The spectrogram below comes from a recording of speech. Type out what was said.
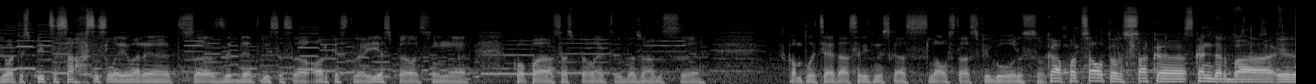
ļoti spicas ausis, lai varētu dzirdēt visas orķestra iespējas un kopā saspēlēt dažādas komplicētās ritmiskās laustās figūras. Kā pats autors saka, skaņdarbā ir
